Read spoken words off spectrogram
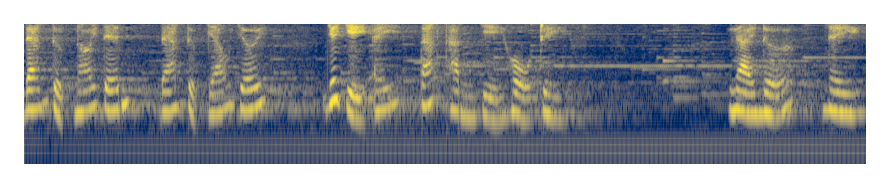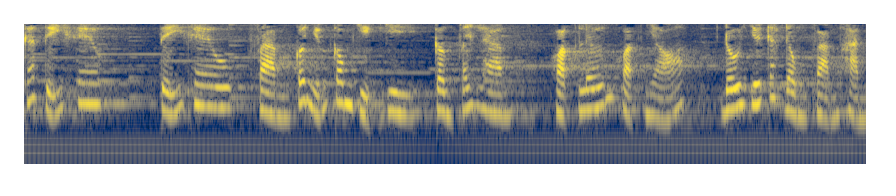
đáng được nói đến, đáng được giáo giới. Với vị ấy tác thành vị hộ trì. Lại nữa, này các tỷ kheo tỷ kheo phàm có những công việc gì cần phải làm hoặc lớn hoặc nhỏ, đối với các đồng phạm hạnh.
